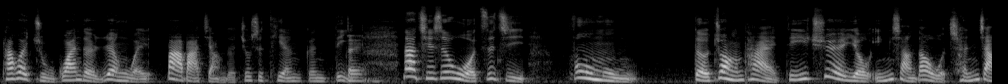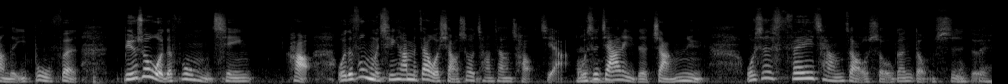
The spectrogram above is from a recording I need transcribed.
他会主观的认为爸爸讲的就是天跟地。那其实我自己父母的状态的确有影响到我成长的一部分，比如说我的父母亲。好，我的父母亲他们在我小时候常常吵架，我是家里的长女，我是非常早熟跟懂事的，对，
